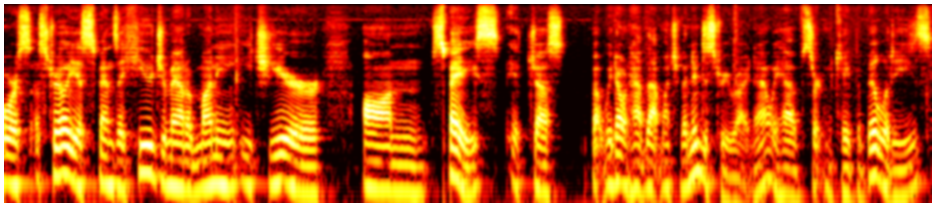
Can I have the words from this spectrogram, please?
course, Australia spends a huge amount of money each year on space. It just, but we don't have that much of an industry right now. We have certain capabilities.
